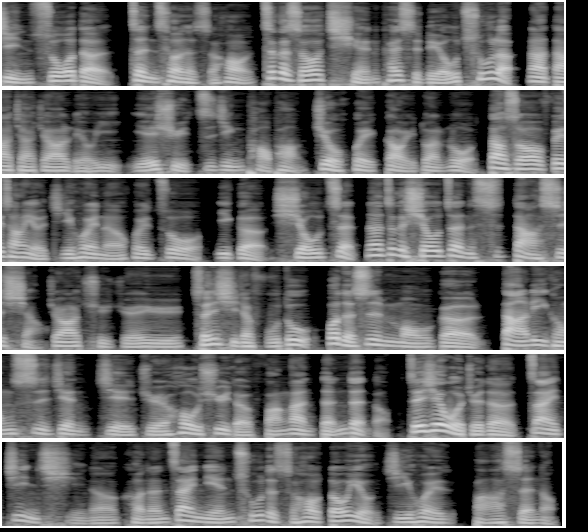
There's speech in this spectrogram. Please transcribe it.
紧缩的政策的时候，这个时候钱开始流出了，那大家就要留意，也许资金泡泡就会告一段落，到时候非常有机会呢，会做一个修正。那这个修正是大是小，就要取决于升息的幅度，或者是某个大利空事件解决后续的方案等等的。这些我觉得在近期呢，可能在年初的时候都有机会发生哦。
